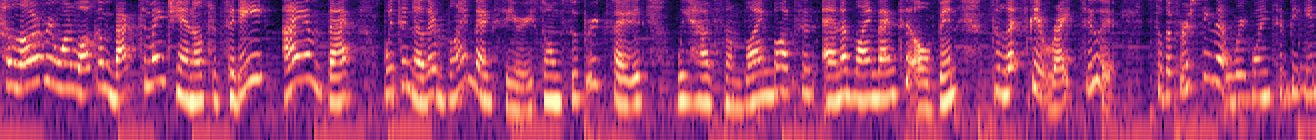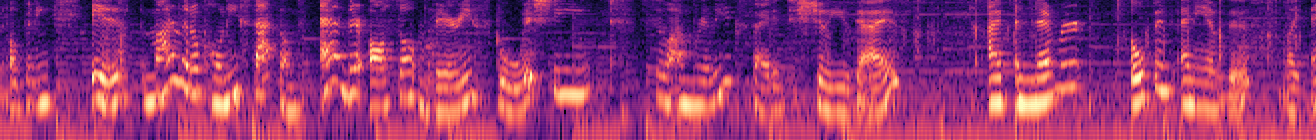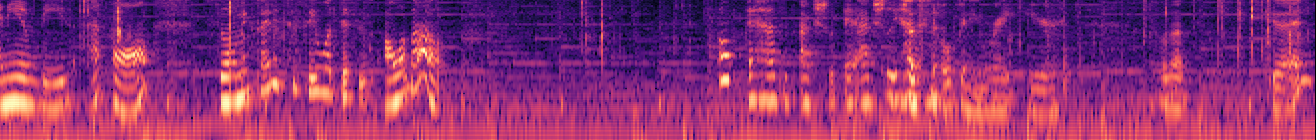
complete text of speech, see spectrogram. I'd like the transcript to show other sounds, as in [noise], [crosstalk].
Hello everyone, welcome back to my channel. So today I am back with another blind bag series. So I'm super excited. We have some blind boxes and a blind bag to open. So let's get right to it. So the first thing that we're going to begin opening is My Little Pony Stackums and they're also very squishy. So I'm really excited to show you guys. I've never opened any of this, like any of these at all. So I'm excited to see what this is all about. Oh, it has it actually it actually [laughs] has an opening right here. So that's good.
